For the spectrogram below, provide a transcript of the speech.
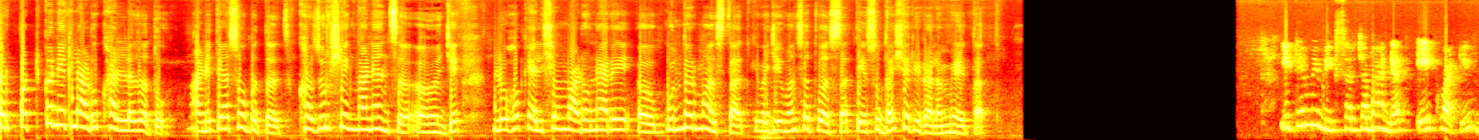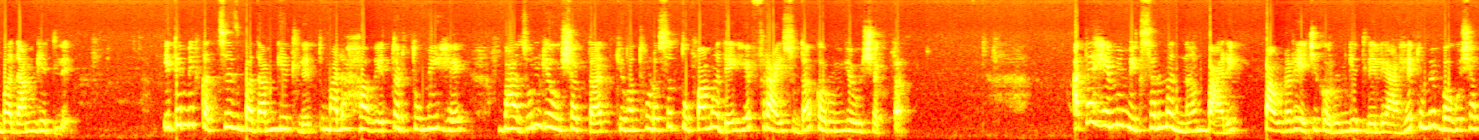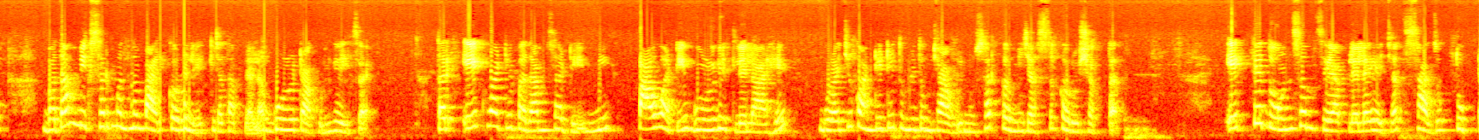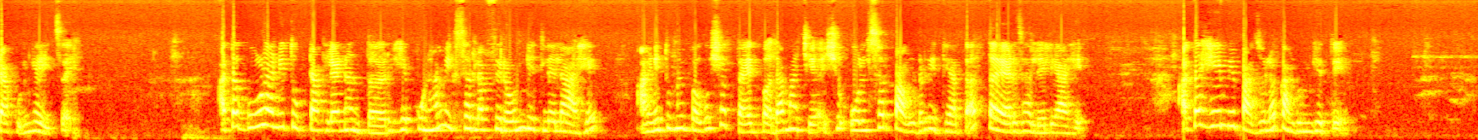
तर पटकन एक लाडू खाल्ला जातो. आणि त्यासोबतच खजूर शेंगदाण्यांचं जे म्हणजे लोह कॅल्शियम वाढवणारे गुणधर्म असतात किंवा जीवनसत्व असतात ते सुद्धा शरीराला मिळतात. इथे मी मिक्सरच्या भांड्यात एक वाटी बदाम घेतले. इथे मी कच्चेच बदाम घेतले. तुम्हाला हवे तर तुम्ही हे भाजून घेऊ शकतात किंवा थोडंसं तुपामध्ये हे फ्राय सुद्धा करून घेऊ शकतात. आता हे मी मिक्सरमधनं बारीक पावडर याची करून घेतलेली आहे. तुम्ही बघू शकता बदाम मिक्सरमधनं बारीक करून की त्यात आपल्याला गुळ टाकून घ्यायचा आहे. तर एक वाटी बदामसाठी मी पाव वाटी गुळ घेतलेला आहे. गुळाची क्वांटिटी तुम्ही तुमच्या आवडीनुसार कमी जास्त करू शकतात. एक ते दोन चमचे आपल्याला याच्यात साजूक तूप टाकून घ्यायचं आहे आता गूळ आणि तूप टाकल्यानंतर हे पुन्हा मिक्सरला फिरवून घेतलेलं आहे. आणि तुम्ही बघू शकतायत बदामाची अशी ओलसर पावडर इथे आता तयार झालेली आहे. आता हे मी बाजूला काढून घेते.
